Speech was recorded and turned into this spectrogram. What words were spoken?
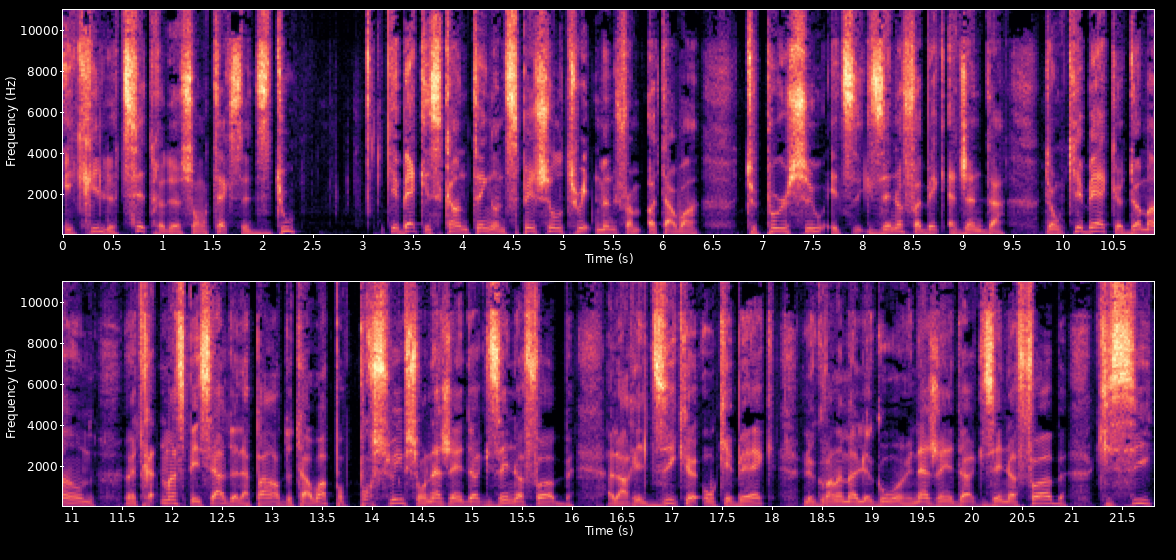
écrit le titre de son texte, dit tout. Quebec is counting on special treatment from Ottawa to pursue its xenophobic agenda. Donc, Québec demande un traitement spécial de la part d'Ottawa pour poursuivre son agenda xénophobe. Alors, il dit qu'au Québec, le gouvernement Legault a un agenda xénophobe qu'ici,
